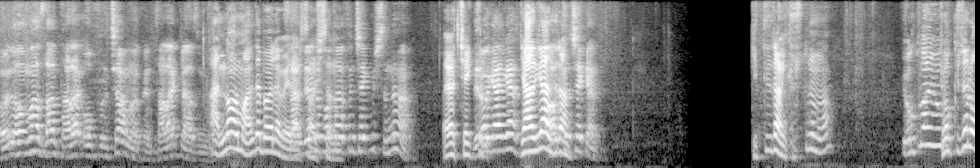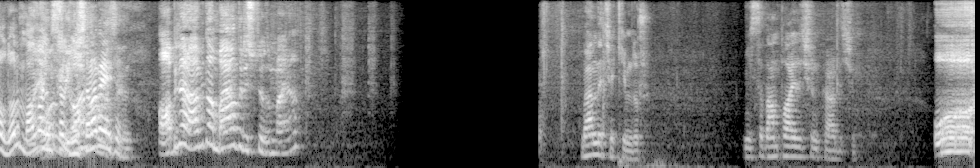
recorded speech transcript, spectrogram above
Öyle olmaz lan tarak o fırça mı bakın tarak lazım. Ha, normalde böyle beyler Sen saçlarım. fotoğrafını çekmiştin değil mi? Evet çektim. Diro gel gel. Gel gel Altını Diren. çeken. Gitti Diren küstün mü lan? Yok lan yok. Çok güzel oldu oğlum. Vallahi Yok, insan, insana benzedin. Abiler abiden bayağıdır istiyordum ben ya. Ben de çekeyim dur. Insta'dan paylaşırım kardeşim. Oo.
